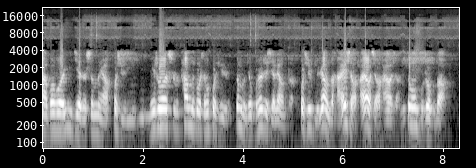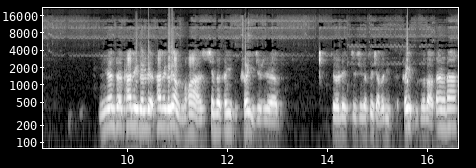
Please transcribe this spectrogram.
呀，包括异界的生命啊，或许您说是不是他们的构成，或许根本就不是这些量子，或许比量子还小，还要小，还要小，你根本捕捉不到。你看它它这个量，它这个量子的话，现在可以可以就是就是这这这个最小的粒子可以捕捉到，但是它。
